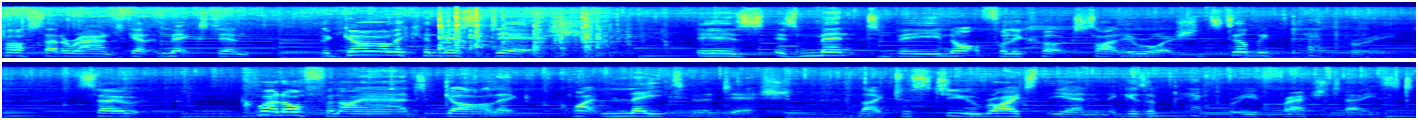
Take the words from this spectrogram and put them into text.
toss that around to get it mixed in. The garlic in this dish is, is meant to be not fully cooked, slightly raw. It should still be peppery. So quite often I add garlic quite late in a dish, like to a stew right at the end, it gives a peppery, fresh taste.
